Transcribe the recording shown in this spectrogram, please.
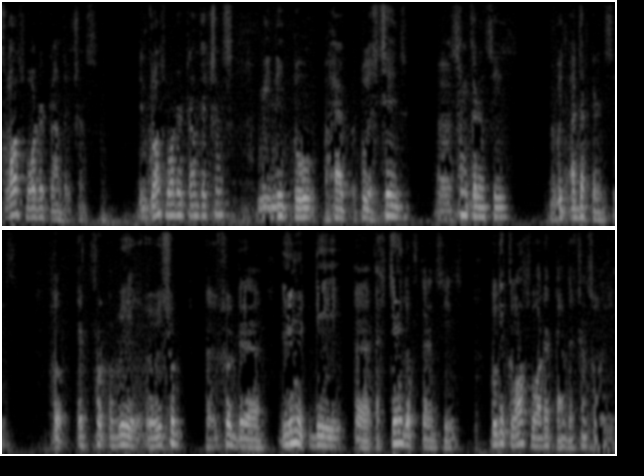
cross-border transactions. In cross-border transactions, we need to have to exchange uh, some currencies with other currencies. So we we should uh, should uh, limit the uh, exchange of currencies to the cross-border transactions only.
